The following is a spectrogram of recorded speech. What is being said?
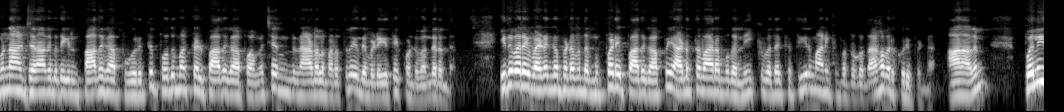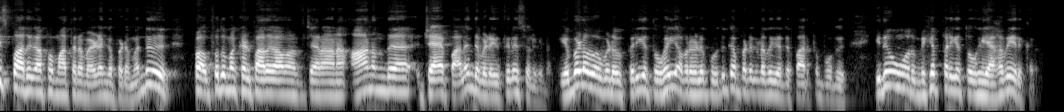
முன்னாள் ஜனாதிபதிகளின் பாதுகாப்பு குறித்து பொதுமக்கள் பாதுகாப்பு அமைச்சர் இன்று நாடாளுமன்றத்தில் இந்த விடயத்தை கொண்டு வந்திருந்தார். இதுவரை வழங்கப்பட வந்த முப்படை பாதுகாப்பை அடுத்த வாரம் முதல் நீக்குவதற்கு தீர்மானிக்கப்பட்டுள்ளதாக அவர் குறிப்பிட்டார். ஆனாலும் போலீஸ் பாதுகாப்பு மாத்திரம் வழங்கப்படும் என்று பொதுமக்கள் பாதுகாப்பு அமைச்சரான ஆனந்த ஜெயபால் இந்த விடயத்திலே சொல்கிறார். எவ்வளவு எவ்வளவு பெரிய தொகை அவர்களுக்கு ஒதுக்கப்படுகிறது என்று பார்க்கும்போது இதுவும் ஒரு மிகப்பெரிய தொகையாகவே இருக்கிறது.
